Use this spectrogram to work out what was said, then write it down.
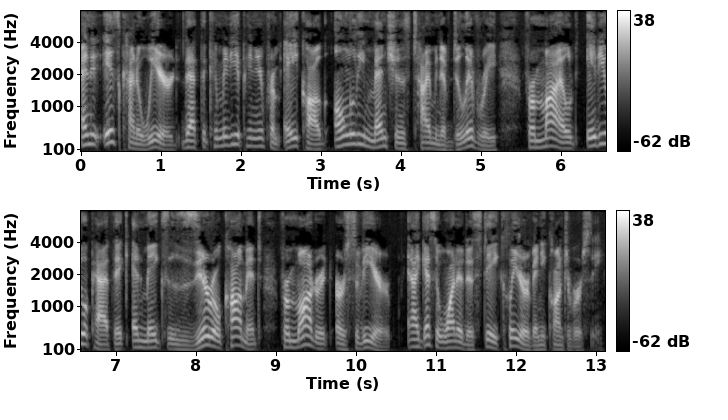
And it is kind of weird that the committee opinion from ACOG only mentions timing of delivery for mild idiopathic and makes zero comment for moderate or severe. And I guess it wanted to stay clear of any controversy.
